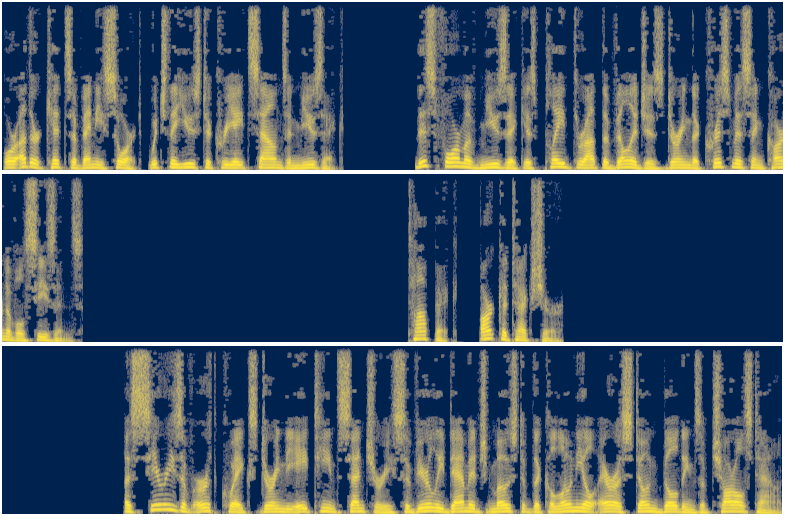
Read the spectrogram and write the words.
or other kits of any sort, which they use to create sounds and music. This form of music is played throughout the villages during the Christmas and Carnival seasons. Architecture A series of earthquakes during the 18th century severely damaged most of the colonial-era stone buildings of Charlestown.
